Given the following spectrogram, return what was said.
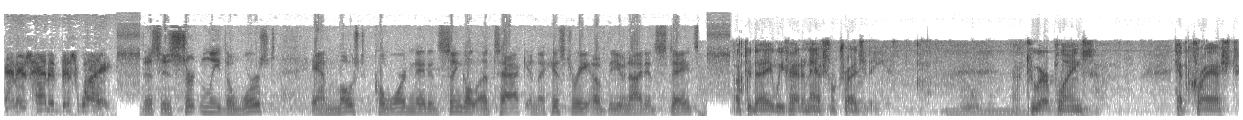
and is headed this way. This is certainly the worst and most coordinated single attack in the history of the United States. Uh, today, we've had a national tragedy. Uh, two airplanes have crashed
